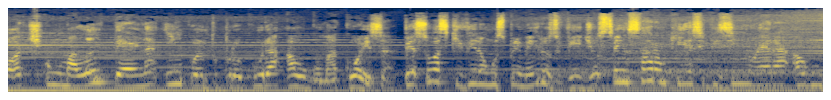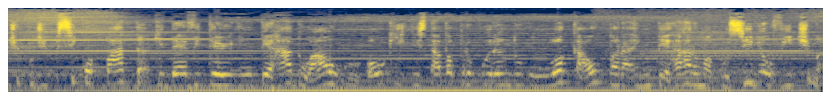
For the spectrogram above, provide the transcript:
lote com uma lanterna enquanto procura alguma coisa. Pessoas que viram os primeiros vídeos pensaram que esse vizinho era algum tipo de psicopata que deve ter enterrado algo ou que estava procurando um local para enterrar uma possível vítima.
